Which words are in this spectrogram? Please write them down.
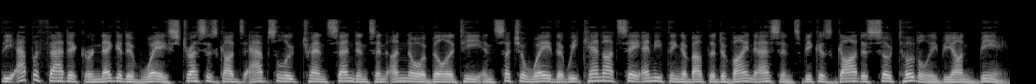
The apophatic or negative way stresses God's absolute transcendence and unknowability in such a way that we cannot say anything about the divine essence because God is so totally beyond being.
